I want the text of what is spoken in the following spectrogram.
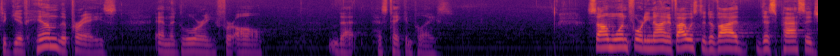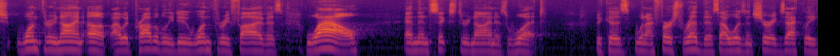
to give Him the praise and the glory for all that has taken place. Psalm 149, if I was to divide this passage 1 through 9 up, I would probably do 1 through 5 as wow, and then 6 through 9 as what. Because when I first read this, I wasn't sure exactly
